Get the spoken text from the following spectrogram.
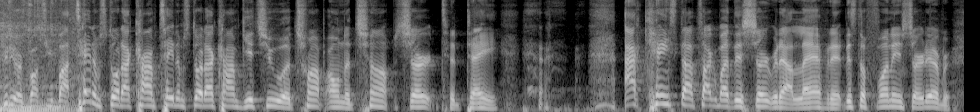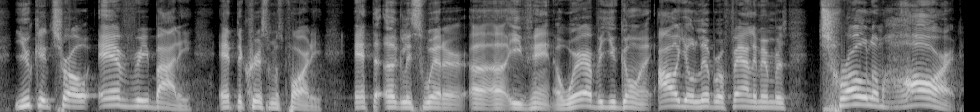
This video is brought to you by TatumStore.com. TatumStore.com get you a Trump on the Chump shirt today. I can't stop talking about this shirt without laughing at. This the funniest shirt ever. You control everybody at the Christmas party, at the ugly sweater uh, uh, event, or wherever you're going. All your liberal family members troll them hard.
